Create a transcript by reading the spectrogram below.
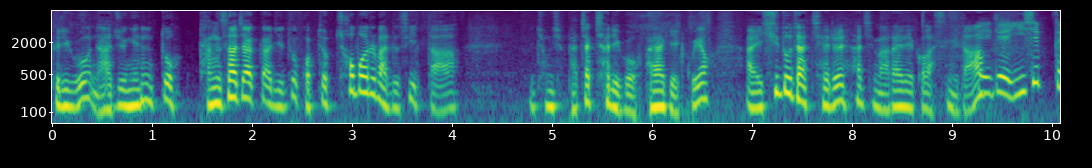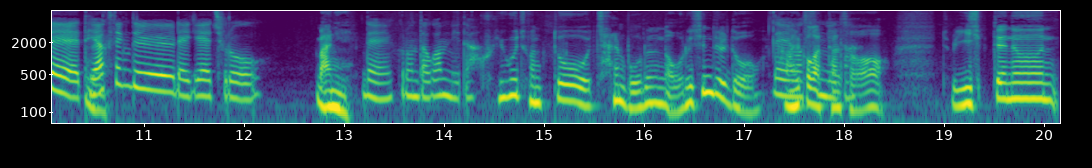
그리고 나중에는 또 당사자까지도 법적 처벌을 받을 수 있다. 정신 바짝 차리고 봐야겠고요. 아예 시도 자체를 하지 말아야 될 것 같습니다. 이게 20대 대학생들에게 네. 주로 많이. 네, 그런다고 합니다. 그리고 전 또 잘 모르는 어르신들도 네, 당할 맞습니다. 것 같아서 20대는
